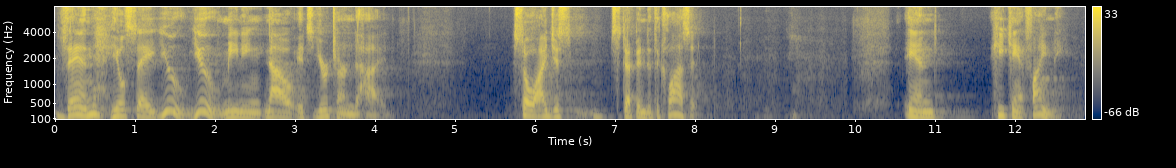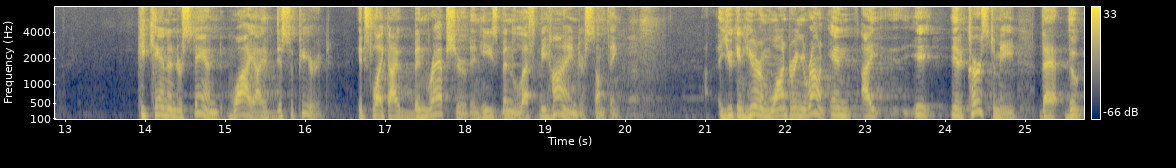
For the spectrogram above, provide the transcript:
then he'll say, You, you, meaning now it's your turn to hide. So I just step into the closet. And he can't find me. He can't understand why I've disappeared. It's like I've been raptured and he's been left behind or something. You can hear him wandering around. And I, it, it occurs to me that the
